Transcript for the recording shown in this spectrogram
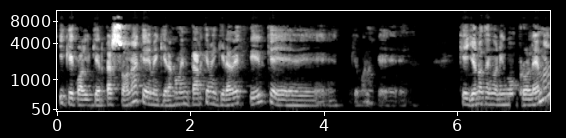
y que cualquier persona que me quiera comentar, que me quiera decir que, que bueno, que, que yo no tengo ningún problema.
